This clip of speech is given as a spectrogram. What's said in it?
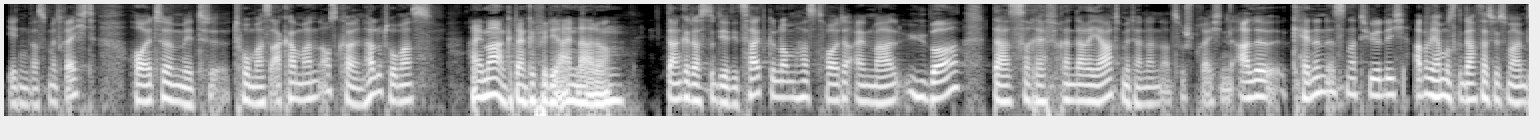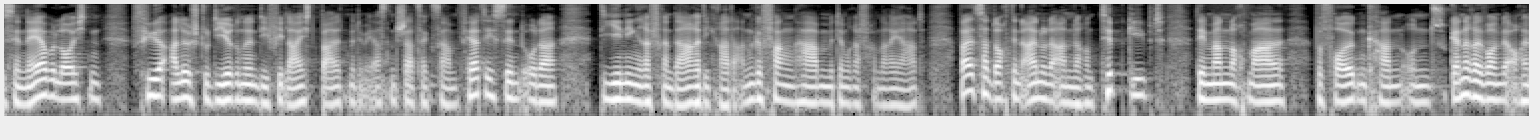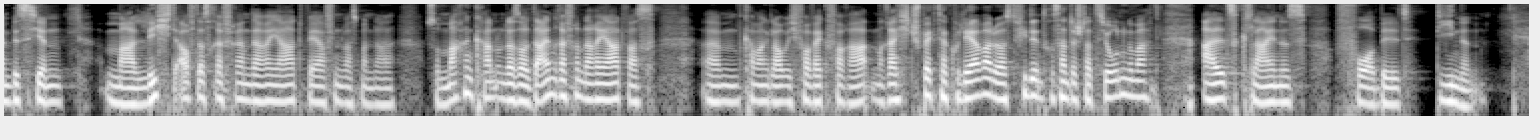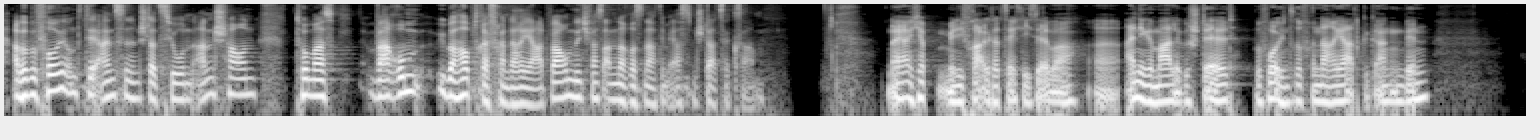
Irgendwas mit Recht. Heute mit Thomas Ackermann aus Köln. Hallo Thomas. Hi Marc, danke für die Einladung. Danke, dass du dir die Zeit genommen hast, heute einmal über das Referendariat miteinander zu sprechen. Alle kennen es natürlich, aber wir haben uns gedacht, dass wir es mal ein bisschen näher beleuchten für alle Studierenden, die vielleicht bald mit dem ersten Staatsexamen fertig sind oder diejenigen Referendare, die gerade angefangen haben mit dem Referendariat, weil es da doch den einen oder anderen Tipp gibt, den man nochmal befolgen kann. Und generell wollen wir auch ein bisschen mal Licht auf das Referendariat werfen, was man da so machen kann. Und da soll dein Referendariat, was ähm, kann man, glaube ich, vorweg verraten, recht spektakulär war. Du hast viele interessante Stationen gemacht, als kleines Vorbild dienen. Aber bevor wir uns die einzelnen Stationen anschauen, Thomas, warum überhaupt Referendariat? Warum nicht was anderes nach dem ersten Staatsexamen? Naja, ich habe mir die Frage tatsächlich selber äh, einige Male gestellt, bevor ich ins Referendariat gegangen bin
